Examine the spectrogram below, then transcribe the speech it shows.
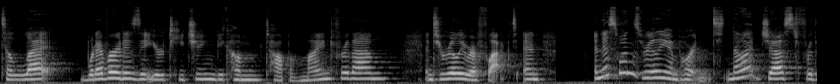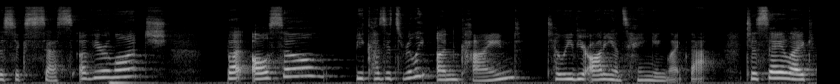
to let whatever it is that you're teaching become top of mind for them, and to really reflect. And and this one's really important, not just for the success of your launch, but also because it's really unkind to leave your audience hanging like that. To say, like,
